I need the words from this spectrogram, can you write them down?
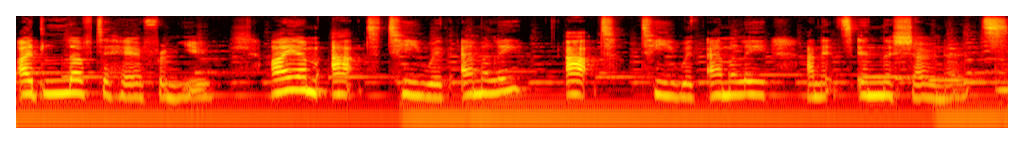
I'd love to hear from you. I am at Tea with Emily, at Tea with Emily, and it's in the show notes.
